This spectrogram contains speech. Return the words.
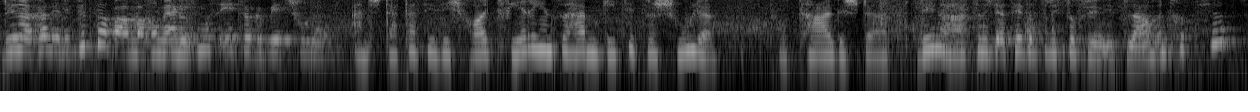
Lena, kann dir die Pizza warm machen, wenn Nein, du... ich muss eh zur Gebetsschule. Anstatt dass sie sich freut, Ferien zu haben, geht sie zur Schule. Total gestört. Lena, hast du nicht erzählt, dass du dich so für den Islam interessierst?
